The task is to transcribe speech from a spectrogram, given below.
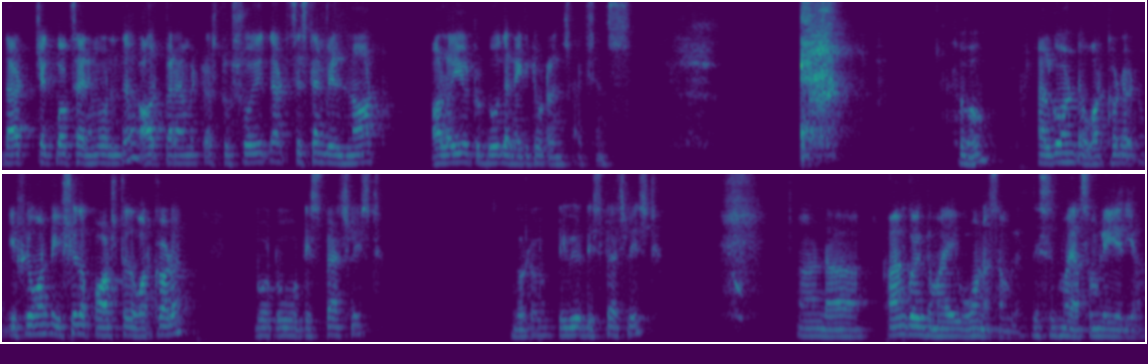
That checkbox I removed in the org parameters to show you that system will not allow you to do the negative transactions. so I'll go on work order. If you want to issue the parts to the work order, go to dispatch list, go to review dispatch list. And uh, I'm going to my own assembly. This is my assembly area.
